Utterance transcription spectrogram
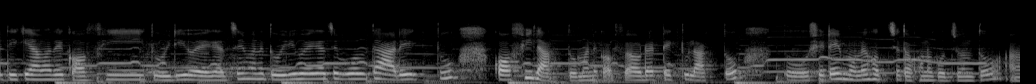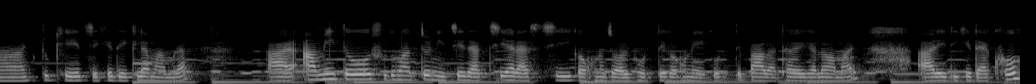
এদিকে আমাদের কফি তৈরি হয়ে গেছে। মানে তৈরি হয়ে গেছে বলতে আরে একটু কফি লাগতো মানে কফি পাউডারটা একটু লাগতো। তো সেটাই মনে হচ্ছে তখনও পর্যন্ত। একটু খেয়ে চেখে দেখলাম আমরা। আর আমি তো শুধুমাত্র নিচে যাচ্ছি আর আসছি, কখনো জল ভরতে, কখনো এ করতে, পা ব্যথা হয়ে গেল আমার। আর এদিকে দেখো,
